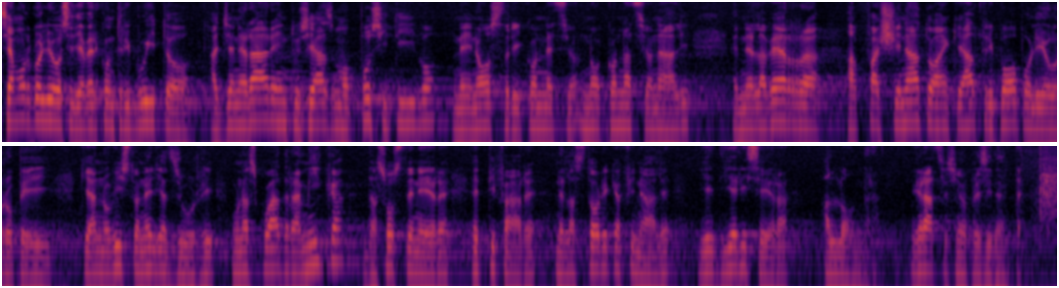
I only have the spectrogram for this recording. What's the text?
Siamo orgogliosi di aver contribuito a generare entusiasmo positivo nei nostri connazionali e nell'aver affascinato anche altri popoli europei che hanno visto negli azzurri una squadra amica da sostenere e tifare nella storica finale di ieri sera a Londra. Grazie signor Presidente.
